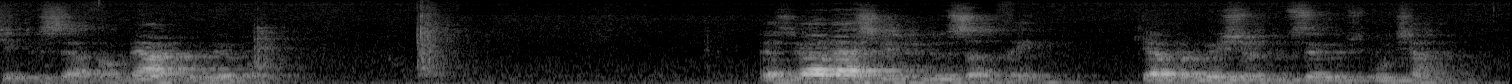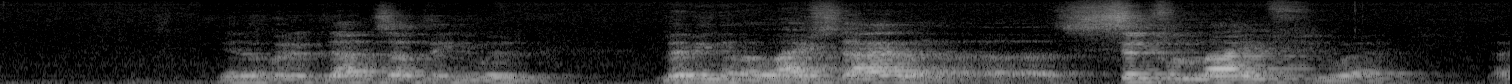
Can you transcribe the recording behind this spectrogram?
Check yourself. Apne aap ko dekho. Has God asked you to do something? Kya Parmeshwar to say kuch pucha? You know, could have done something. You were living in a lifestyle, a sinful life. You were uh,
